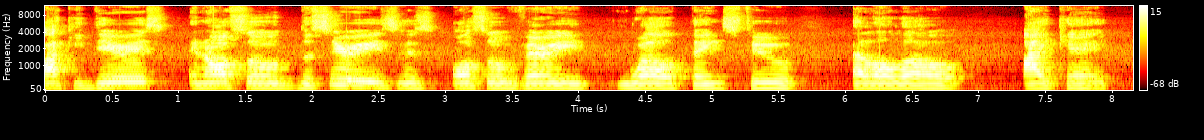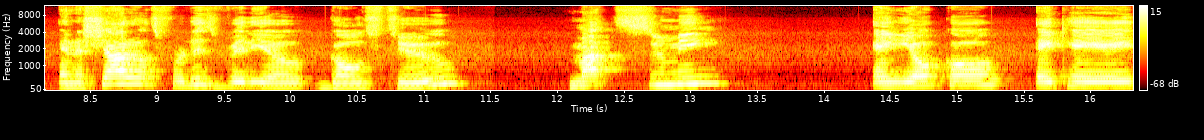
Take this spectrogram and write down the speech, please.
Akidiris, and also the series is also very well thanks to LLL IK. And the shoutouts for this video goes to Matsumi and Yoko, aka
